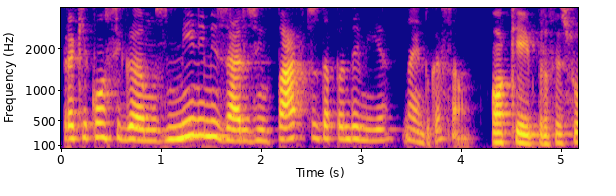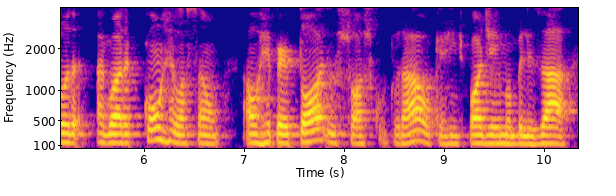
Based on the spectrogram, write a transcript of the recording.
para que consigamos minimizar os impactos da pandemia na educação. Ok, professora. Agora, com relação ao repertório sociocultural, que a gente pode mobilizar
